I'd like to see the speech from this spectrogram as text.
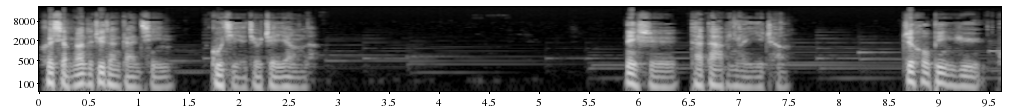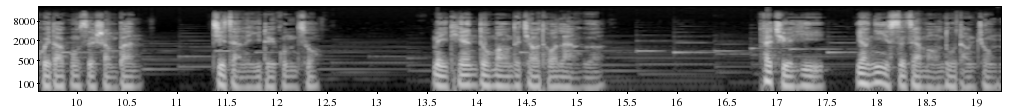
和小喵的这段感情估计也就这样了。那时他大病了一场，之后病愈，回到公司上班，积攒了一堆工作，每天都忙得焦头烂额。他决意要溺死在忙碌当中，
